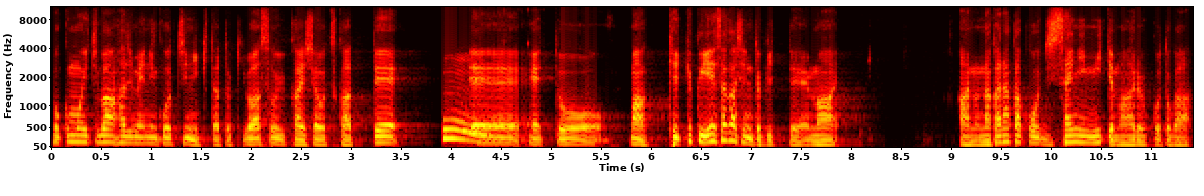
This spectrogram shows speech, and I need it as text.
僕も一番初めにこっちに来た時はそういう会社を使って、うん。で、えっと、まあ結局家探しの時って、まあ、あの、なかなかこう実際に見て回ることが、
